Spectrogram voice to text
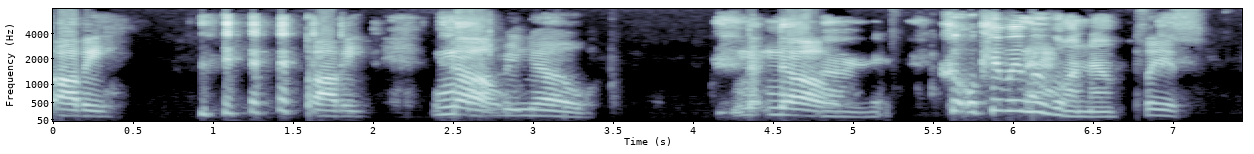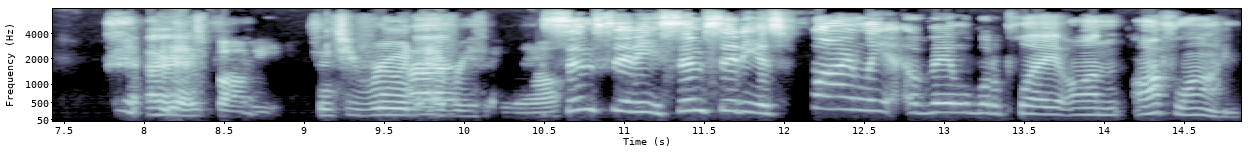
Bobby. Bobby. No. Bobby, no. N- no. All right. Cool. Can we move on now? Please. All right. Yes, Bobby. Since you ruined Uh, everything now. SimCity SimCity is finally available to play on offline.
